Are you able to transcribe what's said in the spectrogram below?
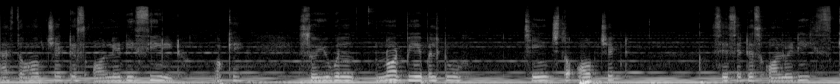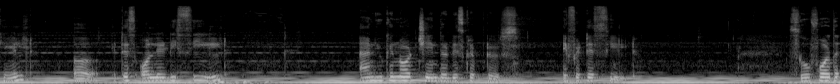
as the object is already sealed okay? So you will not be able to change the object since it is already scaled uh, it is already sealed and you cannot change the descriptors if it is sealed so for the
